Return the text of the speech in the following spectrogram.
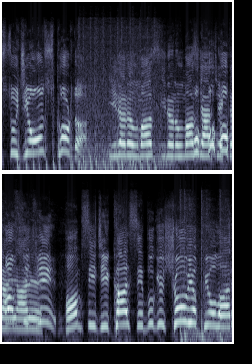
Suji 10 skorda. İnanılmaz, inanılmaz gerçekten yani. Hamsici! Kalse bugün şov yapıyorlar.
